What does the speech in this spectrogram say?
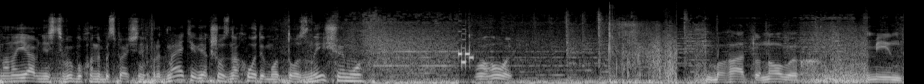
на наявність вибухонебезпечних предметів. Якщо знаходимо, то знищуємо. Багато нових мін.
